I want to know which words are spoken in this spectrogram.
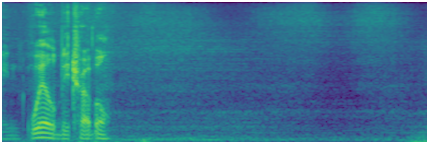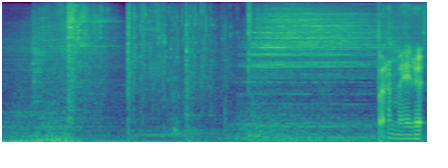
Mean, will be trouble. But I made it.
